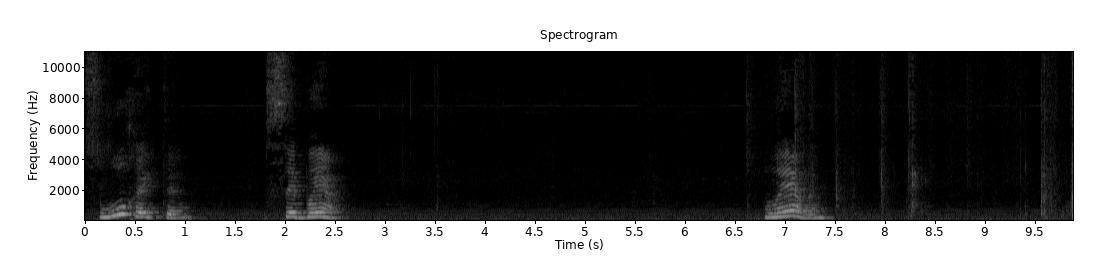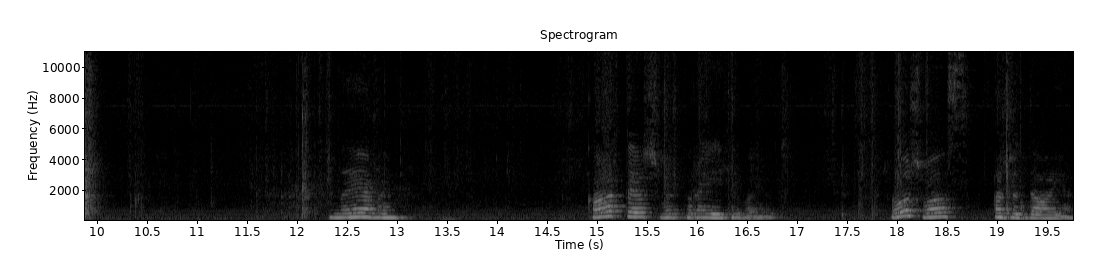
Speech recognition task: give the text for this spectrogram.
Слухайте себе. Леви. Леви. Карти аж випригивають. Що ж вас ожидає?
